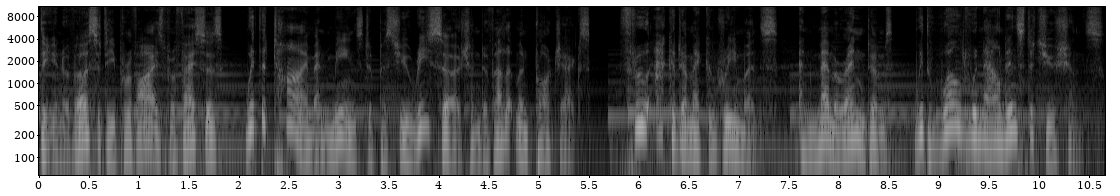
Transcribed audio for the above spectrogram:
The university provides professors with the time and means to pursue research and development projects through academic agreements and memorandums with world-renowned institutions.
